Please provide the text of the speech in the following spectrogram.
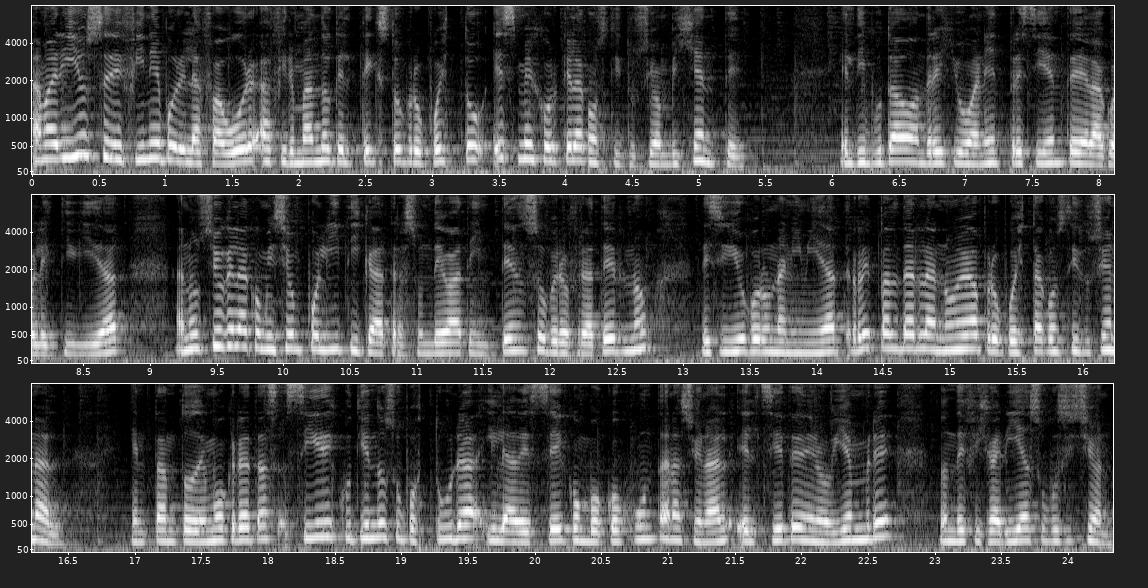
Amarillo se define por el a favor afirmando que el texto propuesto es mejor que la constitución vigente. El diputado Andrés Giovanet, presidente de la colectividad, anunció que la comisión política, tras un debate intenso pero fraterno, decidió por unanimidad respaldar la nueva propuesta constitucional. En tanto, Demócratas sigue discutiendo su postura y la DC convocó Junta Nacional el 7 de noviembre, donde fijaría su posición.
